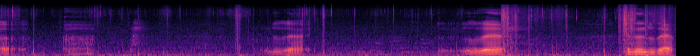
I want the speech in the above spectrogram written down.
uh, uh, do that, do that, and then do that.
